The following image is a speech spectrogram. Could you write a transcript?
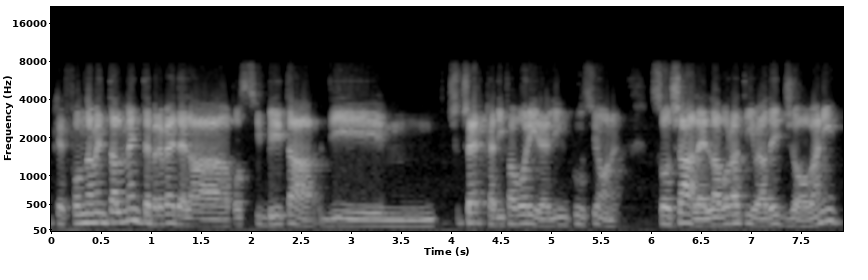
che fondamentalmente prevede la possibilità di cerca di favorire l'inclusione sociale e lavorativa dei giovani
